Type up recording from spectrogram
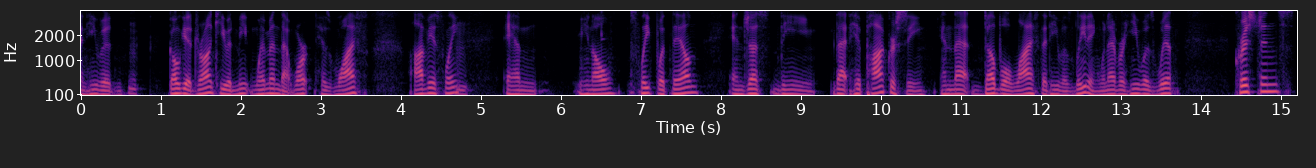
and he would Hmm. Go get drunk. He would meet women that weren't his wife, obviously, Hmm. and you know sleep with them. And just the that hypocrisy and that double life that he was leading. Whenever he was with Christians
